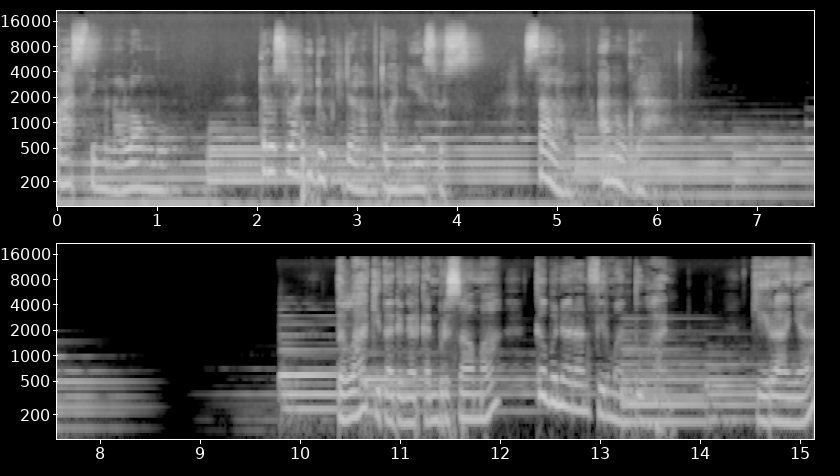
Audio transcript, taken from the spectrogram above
pasti menolongmu. Teruslah hidup di dalam Tuhan Yesus. Salam anugerah. Telah kita dengarkan bersama kebenaran firman Tuhan. Kiranya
